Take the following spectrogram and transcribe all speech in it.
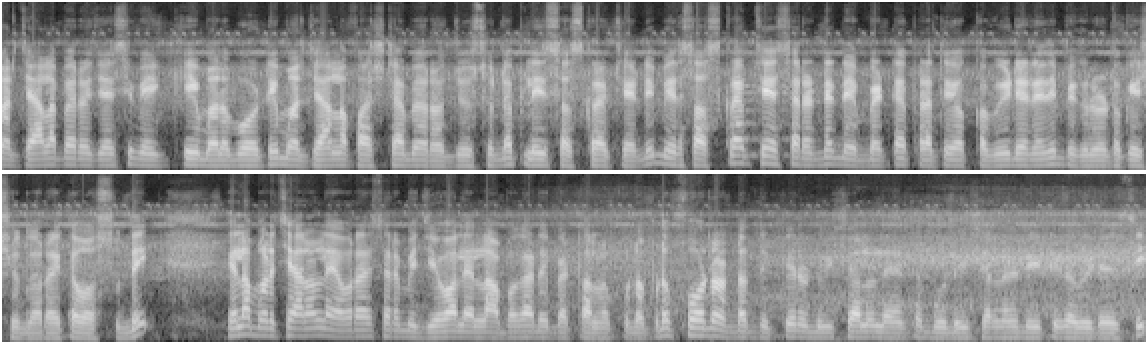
మన ఛానల్ పేరు వచ్చేసి వెంకీ మనబోటి. మన ఛానల్ ఫస్ట్ టైం ఎవరైనా చూస్తుంటే ప్లీజ్ సబ్స్క్రైబ్ చేయండి. మీరు సబ్స్క్రైబ్ చేశారంటే నేను పెట్టే ప్రతి ఒక్క వీడియో అనేది మీకు నోటిఫికేషన్ ద్వారా అయితే వస్తుంది. ఇలా మన ఛానల్లో ఎవరైనా సరే మీ జీవాలు ఎలా అమ్మగానే పెట్టాలనుకున్నప్పుడు ఫోన్ అడ్డం తిప్పి రెండు విషయాలు లేదంటే మూడు విషయాలు నీట్గా వీడియోసి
